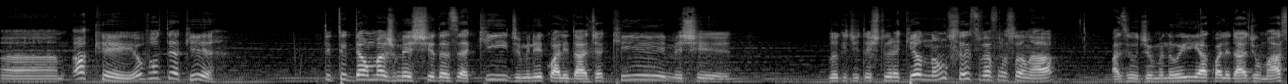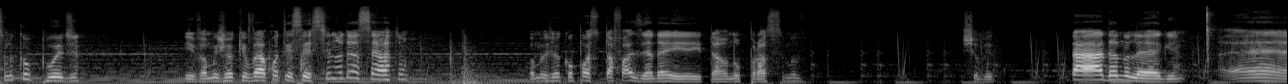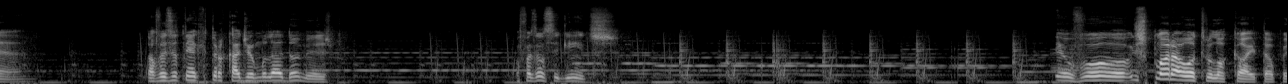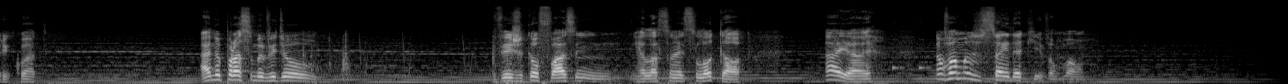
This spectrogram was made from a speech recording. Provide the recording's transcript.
Uh, ok, eu voltei aqui. Tentei dar umas mexidas aqui, diminuir qualidade aqui, mexer look de textura aqui eu não sei se vai funcionar, mas eu diminui a qualidade o máximo que eu pude. E vamos ver o que vai acontecer. Se não der certo, vamos ver o que eu posso estar tá fazendo aí. Então, no próximo... Deixa eu ver. Tá dando lag. É... Talvez eu tenha que trocar de emulador mesmo. Vou fazer o seguinte. Eu vou explorar outro local então, por enquanto. Aí no próximo vídeo eu vejo o que eu faço em relação a esse local. Ai ai. Então vamos sair daqui, vamos, vamos.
